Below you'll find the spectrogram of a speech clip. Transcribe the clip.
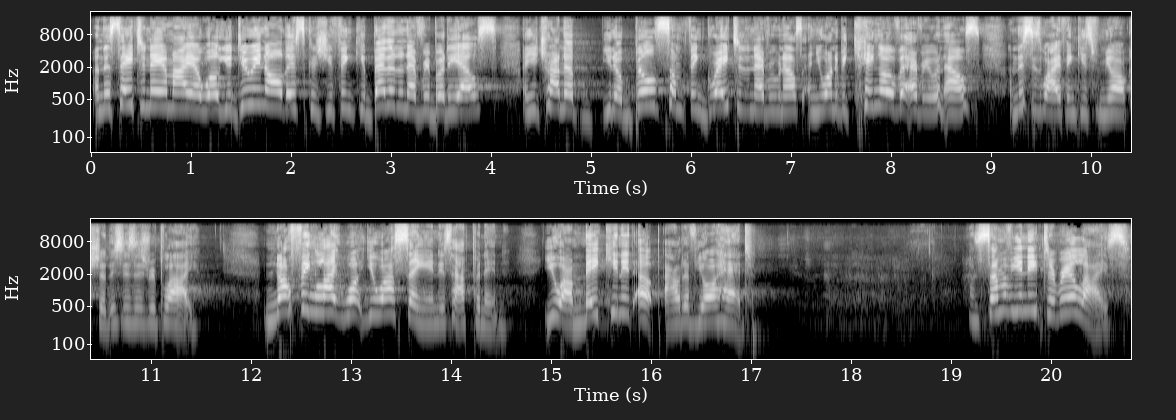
And they say to Nehemiah, Well, you're doing all this because you think you're better than everybody else, and you're trying to, you know, build something greater than everyone else, and you want to be king over everyone else. And this is why I think he's from Yorkshire. This is his reply. Nothing like what you are saying is happening. You are making it up out of your head. And some of you need to realize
